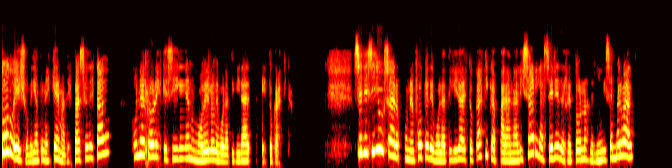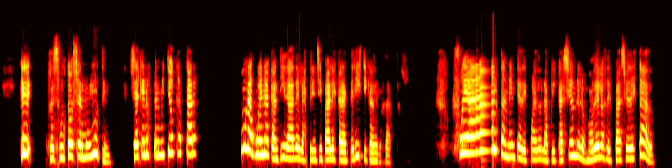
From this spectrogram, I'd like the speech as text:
todo ello mediante un esquema de espacio de estado con errores que siguen un modelo de volatilidad estocástica. Se decidió usar un enfoque de volatilidad estocástica para analizar la serie de retornos del índice Merval, que resultó ser muy útil, ya que nos permitió captar una buena cantidad de las principales características de los datos. Fue altamente adecuado la aplicación de los modelos de espacio de estado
